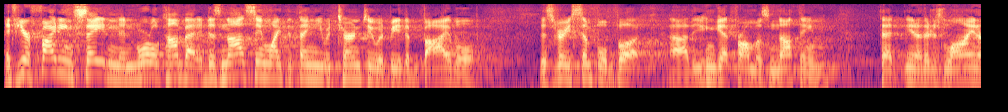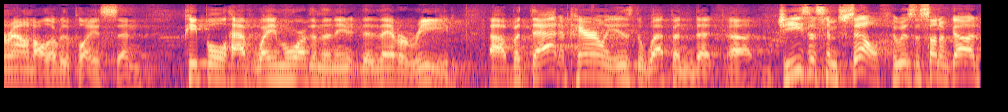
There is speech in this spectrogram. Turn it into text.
If you're fighting Satan in mortal combat, it does not seem like the thing you would turn to would be the Bible, this very simple book uh, that you can get for almost nothing. That you know they're just lying around all over the place and people have way more of them than they, than they ever read. Uh, but that apparently is the weapon that uh, Jesus himself, who is the Son of God,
